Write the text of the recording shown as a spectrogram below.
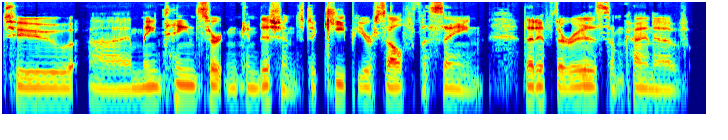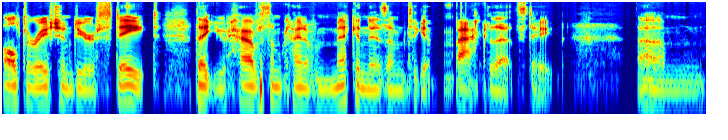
to uh, maintain certain conditions, to keep yourself the same. That if there is some kind of alteration to your state, that you have some kind of mechanism to get back to that state. Um,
